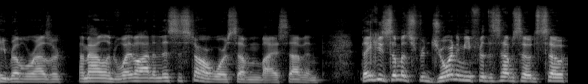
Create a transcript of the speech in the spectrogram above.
Hey, Rebel Rouser. I'm Allen Voivod, and this is Star Wars 7 by 7 Thank you so much for joining me for this episode. So,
